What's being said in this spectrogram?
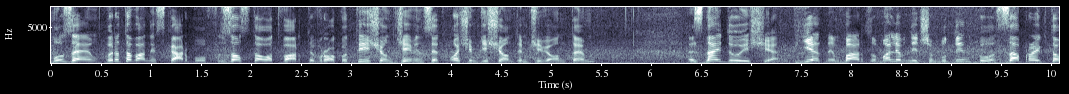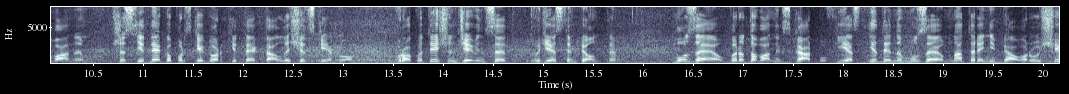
Muzeum Wyratowanych Skarbów został otwarty w roku 1989. Znajduje się w jednym bardzo malowniczym budynku zaprojektowanym przez jednego polskiego architekta Lisieckiego w roku 1925. Muzeum Wyratowanych Skarbów jest jedynym muzeum na terenie Białorusi,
